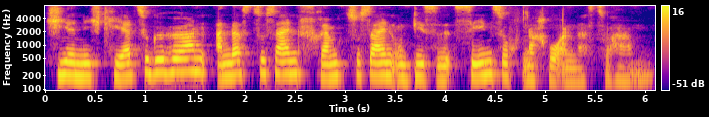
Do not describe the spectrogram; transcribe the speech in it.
hier nicht herzugehören, anders zu sein, fremd zu sein und diese Sehnsucht nach woanders zu haben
